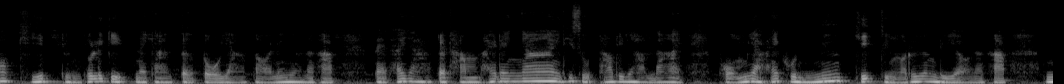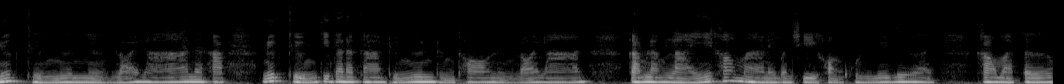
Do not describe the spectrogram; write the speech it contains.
ก็ก็คิดถึงธุรกิจในการเติบโตอย่างต่อเนื่องนะครับ แต่ถ้าอยากจะทำให้ได้ง่ายที่สุดเท่าที่จะทำได้ ผมอยากให้คุณนึกคิดถึงเรื่องเดียวนะครับ นึกถึงเงิน 100 ล้านนะครับ นึกถึงจินตนาการถึงเงินถึงทอง 100 ล้านกำลังไหลเข้ามาในบัญชีของคุณเรื่อยๆ เข้ามาเติม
